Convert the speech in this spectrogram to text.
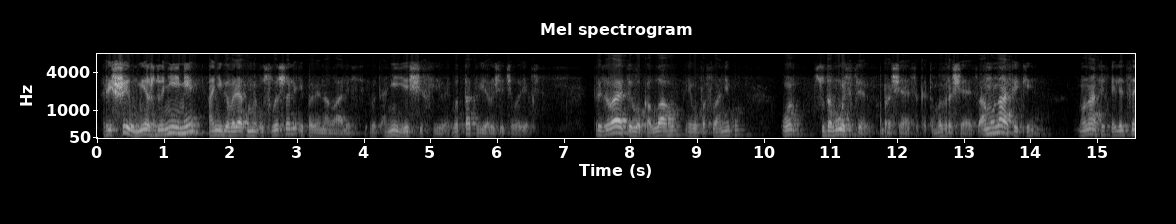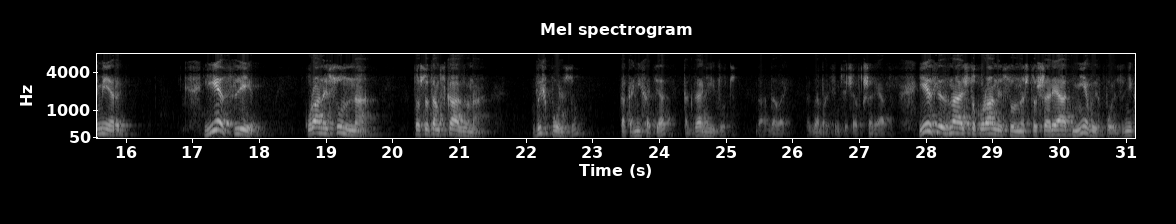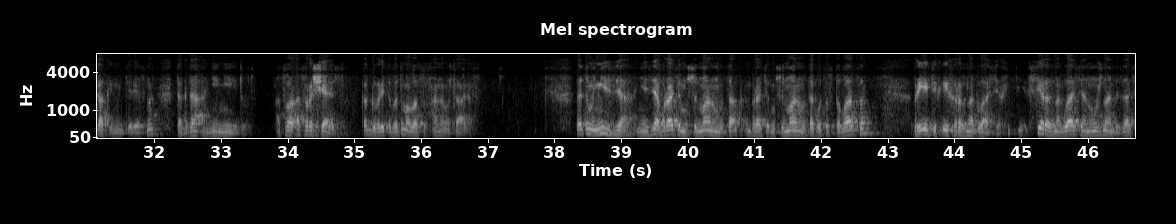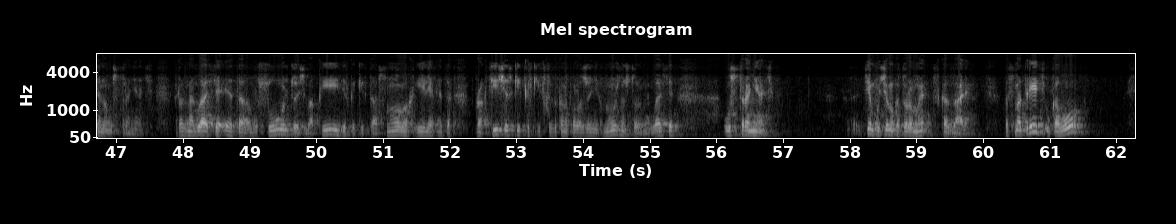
решил между ними, они говорят, мы услышали и повиновались. Вот они есть счастливые. Вот так верующий человек. Призывает его к Аллаху, его посланнику, он с удовольствием обращается к этому, возвращается. А мунафики, мунафики, лицемеры, если Куран и Сунна, то, что там сказано, в их пользу, как они хотят, тогда они идут. Да, давай. Тогда обратимся сейчас к шариату. Если знают, что Куран и Сунна, что шариат не в их пользу, никак им интересно, тогда они не идут. Отвращаются. Как говорит об этом Аллах Субхану Тааля. Поэтому нельзя, нельзя братьям мусульманам вот так, братьям мусульманам вот так вот оставаться при этих их разногласиях. Все разногласия нужно обязательно устранять. Разногласия это в усуль, то есть в акиде, в каких-то основах, или это в практических каких-то законоположениях нужно, что разногласия устранять тем путем, о котором мы сказали. Посмотреть, у кого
